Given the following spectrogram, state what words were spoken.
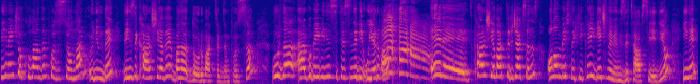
Benim en çok kullandığım pozisyonlar önümde denizi karşıya ve bana doğru baktırdığım pozisyon. Burada Ergo Baby'nin sitesinde bir uyarı var. Evet, karşıya baktıracaksanız 10-15 dakikayı geçmememizi tavsiye ediyor. Yine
